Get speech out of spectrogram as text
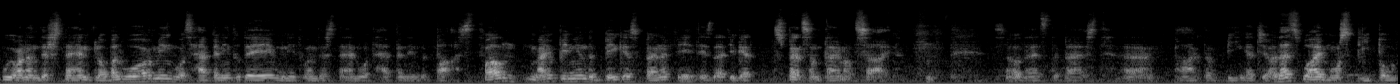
we want to understand global warming, what's happening today. We need to understand what happened in the past. Well, in my opinion, the biggest benefit is that you get spend some time outside. So that's the best uh, part of being a geologist. That's why most people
